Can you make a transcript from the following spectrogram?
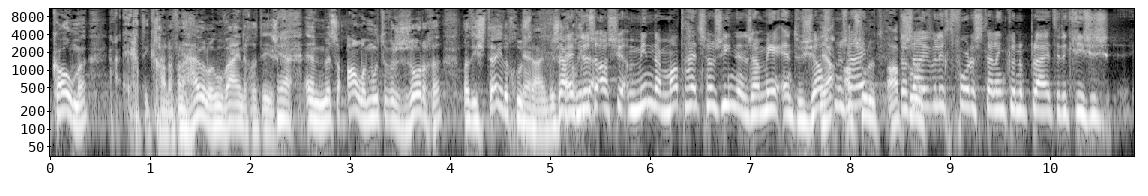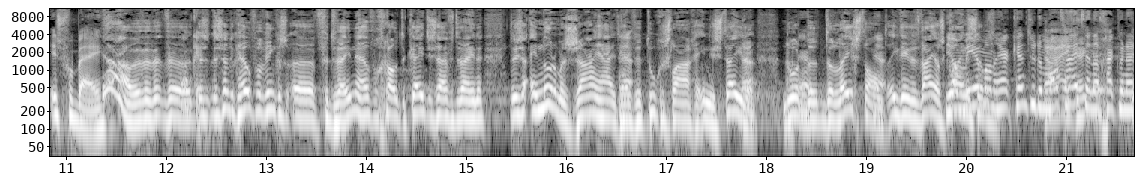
komen... Ja, echt, ik ga ervan huilen hoe weinig dat is. Ja. En met z'n allen moeten we zorgen dat die steden goed zijn. We zijn En dus als je minder matheid zou zien en er zou meer enthousiasme Ja, zijn... absoluut, dan zou je wellicht voor de stelling kunnen pleiten... de crisis is voorbij. Ja, we, we- we- Oké. er zijn natuurlijk heel veel winkels eh, verdwenen. Heel veel grote ketens zijn verdwenen. Er is een enorme saaiheid Ja. heeft er toegeslagen in de steden. Door Ja. de, de leegstand. Ja. Ik denk dat wij als Jan kleine... Meerman, zelfs- herkent u de matheid? en dan ga ik weer naar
